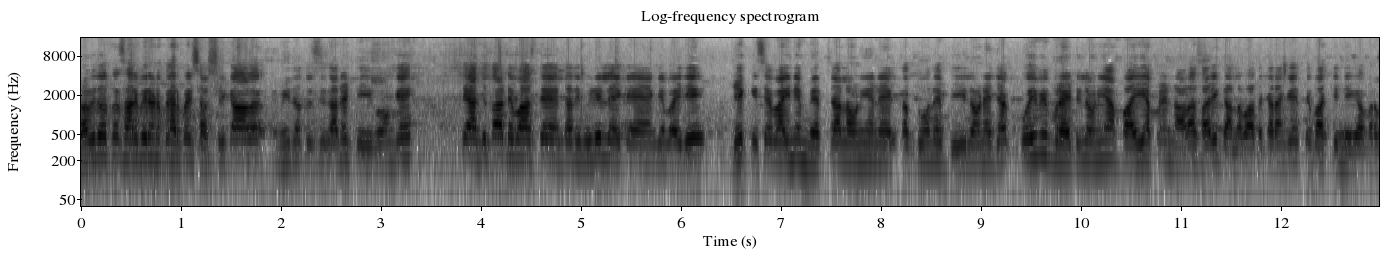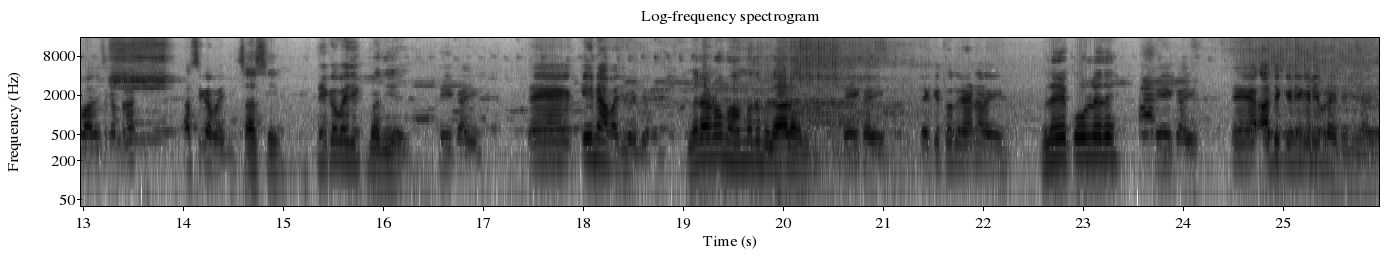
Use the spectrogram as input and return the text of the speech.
ਤਾਂ ਵੀ ਦੋਸਤੋ ਸਾਰੇ ਵੀਰਾਂ ਨੂੰ ਪਿਆਰ ਭਰੀ ਸਤਿ ਸ਼੍ਰੀ ਅਕਾਲ। ਉਮੀਦ ਹੈ ਤੁਸੀਂ ਸਾਰੇ ਠੀਕ ਹੋਵੋਗੇ। ਤੇ ਅੱਜ ਤੁਹਾਡੇ ਵਾਸਤੇ ਇਦਾਂ ਦੀ ਵੀਡੀਓ ਲੈ ਕੇ ਆਏਗੇ ਬਾਈ ਜੀ। ਜੇ ਕਿਸੇ ਬਾਈ ਨੇ ਮਿਰਚਾਂ ਲਾਉਣੀਆਂ ਨੇ ਕੱਦੂਆਂ ਦੇ ਬੀਜ ਲਾਉਣੇ ਜਾਂ ਕੋਈ ਵੀ ਵੈਰਾਈਟੀ ਲਾਉਣੀ ਆ ਬਾਈ ਆਪਣੇ ਨਾਲ ਆ ਸਾਰੀ ਗੱਲਬਾਤ ਕਰਾਂਗੇ ਤੇ ਬਾਕੀ ਨਿਗਾਹ ਮਰਵਾ ਦੇ ਸਿਕੰਦਰ। ਸਤਿ ਸ਼੍ਰੀ ਅਕਾਲ ਬਾਈ ਜੀ। ਸਤਿ ਸ੍ਰੀ ਅਕਾਲ। ਠੀਕ ਹੋ ਬਾਈ ਜੀ? ਵਧੀਆ ਜੀ। ਠੀਕ ਆ ਜੀ। ਤੇ ਕੀ ਨਾਮ ਆ ਜੀ ਬਾਈ ਜੀ ਆਪਣਾ? ਮੇਰਾ ਨਾਮ ਮੁਹੰਮਦ ਬਿਲਾਲ ਹੈ ਜੀ। ਠੀਕ ਆ ਜੀ। ਤੇ ਕਿੱਥੋਂ ਦੇ ਰਹਿਣ ਵਾਲੇ ਜੀ? ਮਲੇਕੋਲੇ ਦੇ। ਠੀਕ ਆ ਜੀ। ਤੇ ਅੱਜ ਕਿਹੜੀ ਕਿਹੜੀ ਵੈਰਾਈਟੀ ਨਹੀਂ ਆਈ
